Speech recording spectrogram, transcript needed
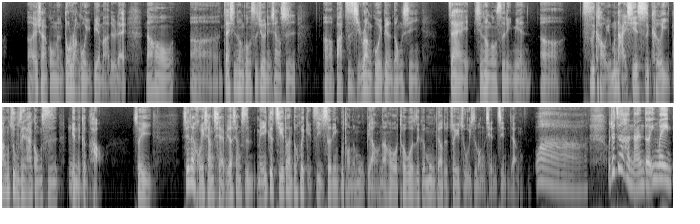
呃 HR 功能都 run 过一遍嘛，对不对？然后呃，在新创公司就有点像是呃，把自己 run 过一遍的东西，在新创公司里面呃，思考有没有哪一些是可以帮助这家公司变得更好，嗯、所以。现在回想起来，比较像是每一个阶段都会给自己设定不同的目标，然后透过这个目标的追逐，一直往前进，这样子。哇，我觉得这很难得，因为，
